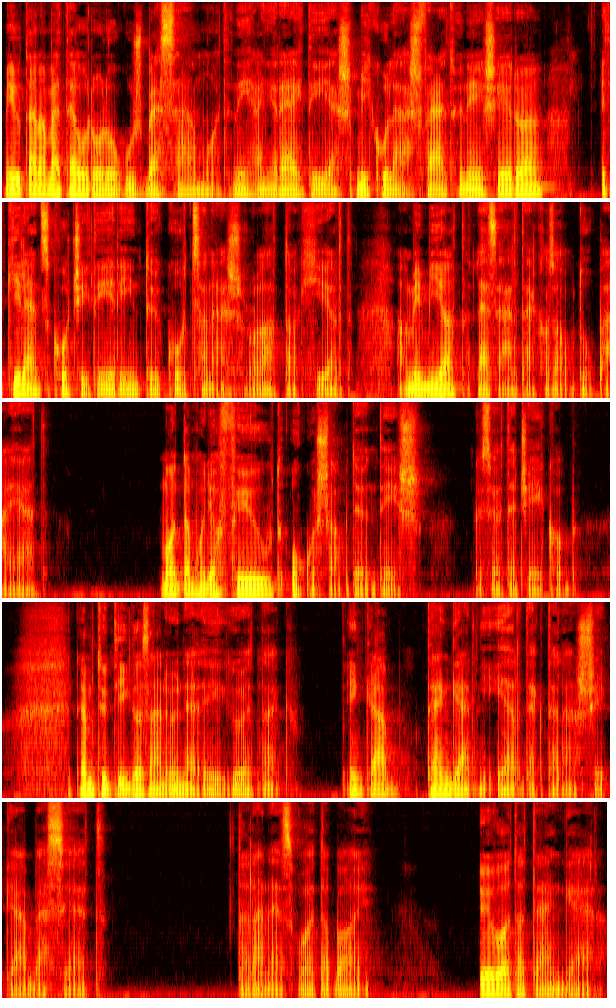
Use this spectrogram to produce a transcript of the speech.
Miután a meteorológus beszámolt néhány rejtélyes Mikulás feltűnéséről, egy kilenc kocsit érintő koccanásról adtak hírt, ami miatt lezárták az autópályát. Mondtam, hogy a főút okosabb döntés, közölte Jacob. Nem tűnt igazán önelégültnek. Inkább tengernyi érdektelenséggel beszélt. Talán ez volt a baj. Ő volt a tenger,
